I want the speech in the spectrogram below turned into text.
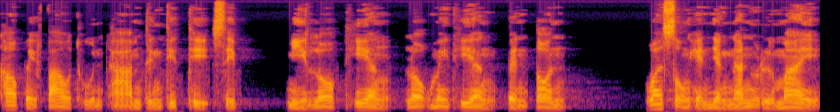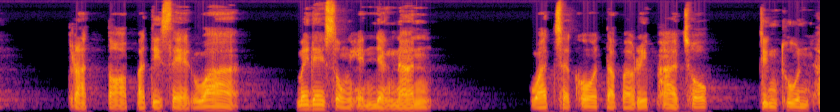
เข้าไปเฝ้าทูลถามถึงทิฏฐิสิบมีโลกเที่ยง โลกไม่เที่ยงเป็นต้น ว่าทรงเห็นอย่างนั้นหรือไม่ ตรัสตอบปฏิเสธว่า ไม่ได้ทรงเห็นอย่างนั้น วัชโคตปริพาชกจึงทูลถ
